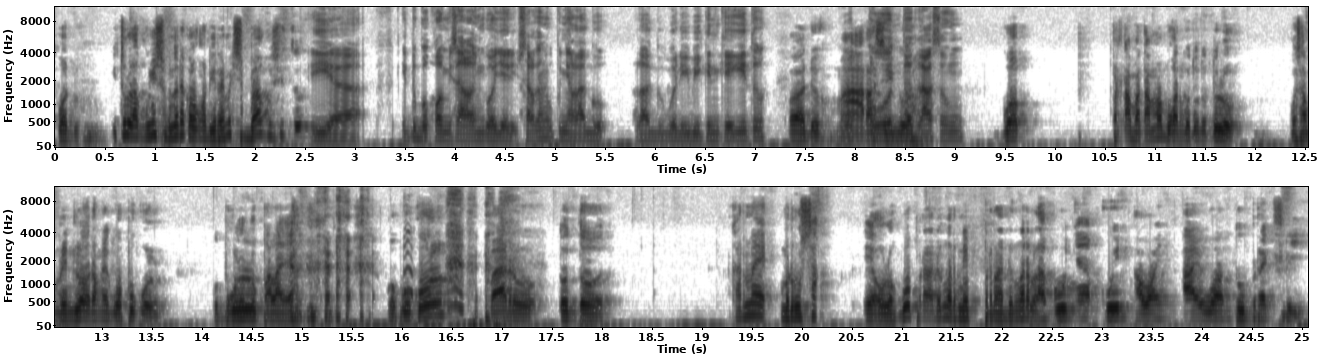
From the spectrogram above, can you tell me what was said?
waduh itu lagunya sebenarnya kalau nggak di remix bagus itu. Iya, itu gua kalau misalkan gua jadi, misalkan gua punya lagu, lagu gua dibikin kayak gitu, waduh marah sih gue langsung. gue pertama-tama bukan gue tuntut dulu gue samperin dulu orangnya gue pukul gue pukul dulu pala ya. Gue pukul baru tuntut. Karena merusak ya Allah gue pernah denger nih pernah denger lagunya Queen I want, I want to break free.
